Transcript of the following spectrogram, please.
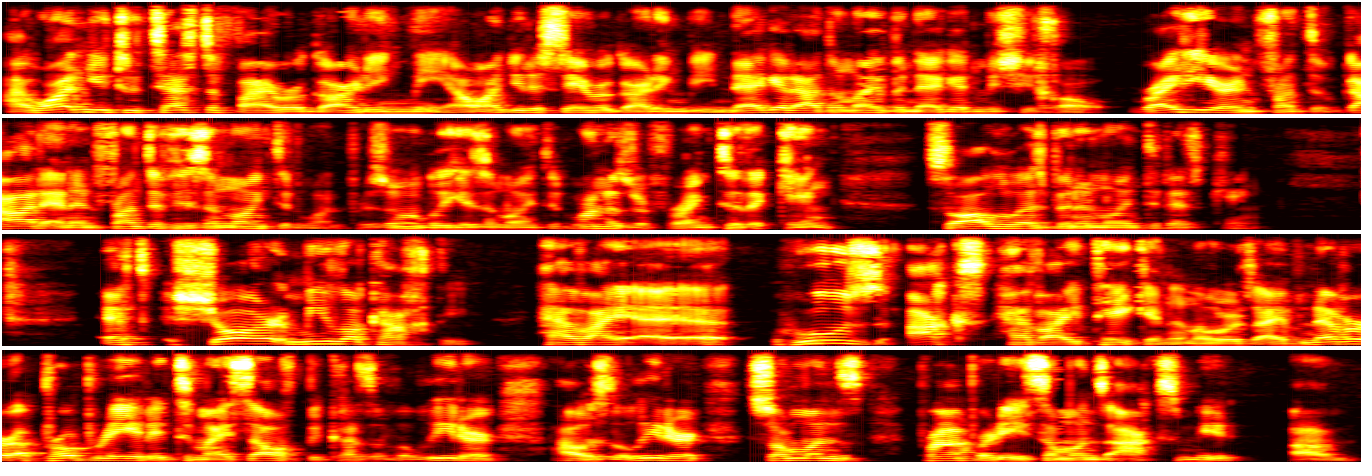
I want you to testify regarding me. I want you to say regarding me, Neged Adonai v'neged Mishicho, right here in front of God and in front of His anointed one. Presumably, His anointed one is referring to the king, Saul, who has been anointed as king. Et shor milakachti. Have I, uh, whose ox have I taken? In other words, I've never appropriated to myself because of a leader. I was the leader, someone's property, someone's ox. Um,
